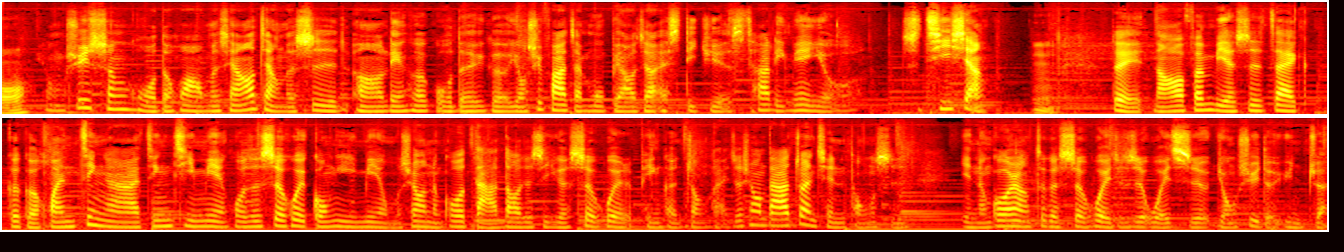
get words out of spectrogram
哦，永续生活的话，我们想要讲的是呃，联合国的一个永续发展目标叫 SDGs，它里面有十七项。嗯，对，然后分别是在各个环境啊、经济面或者是社会公益面，我们希望能够达到就是一个社会的平衡状态，就希望大家赚钱的同时。也能够让这个社会就是维持永续的运转。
